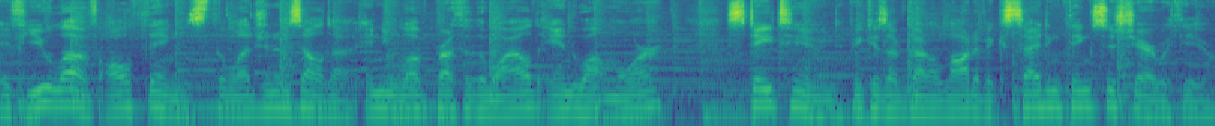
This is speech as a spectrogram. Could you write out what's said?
if you love all things The Legend of Zelda and you love Breath of the Wild and want more, stay tuned because I've got a lot of exciting things to share with you.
